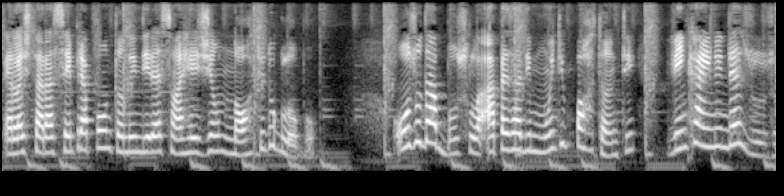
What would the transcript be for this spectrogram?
ela estará sempre apontando em direção à região norte do globo. O uso da bússola, apesar de muito importante, vem caindo em desuso.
